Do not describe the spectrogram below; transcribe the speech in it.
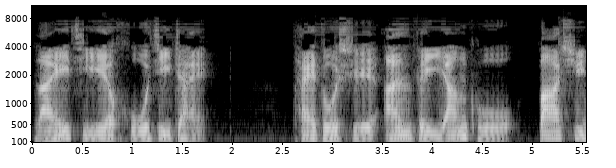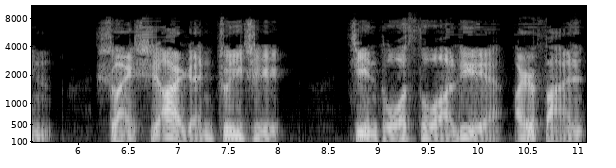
来劫胡济寨。太祖使安费扬古巴逊率十二人追之，尽夺所掠而返。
